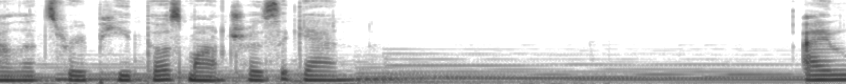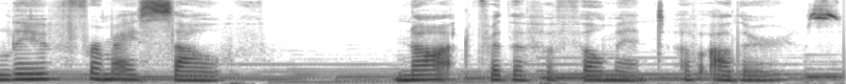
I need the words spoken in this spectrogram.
Now let's repeat those mantras again. I live for myself, not for the fulfillment of others.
